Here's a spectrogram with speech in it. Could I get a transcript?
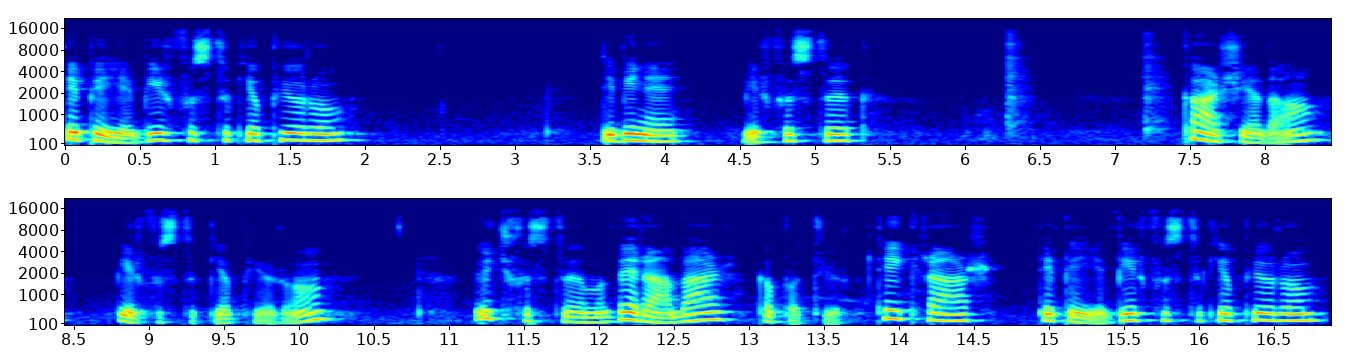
tepeye bir fıstık yapıyorum. Dibine bir fıstık. Karşıya da bir fıstık yapıyorum. 3 fıstığımı beraber kapatıyorum. Tekrar tepeye bir fıstık yapıyorum.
